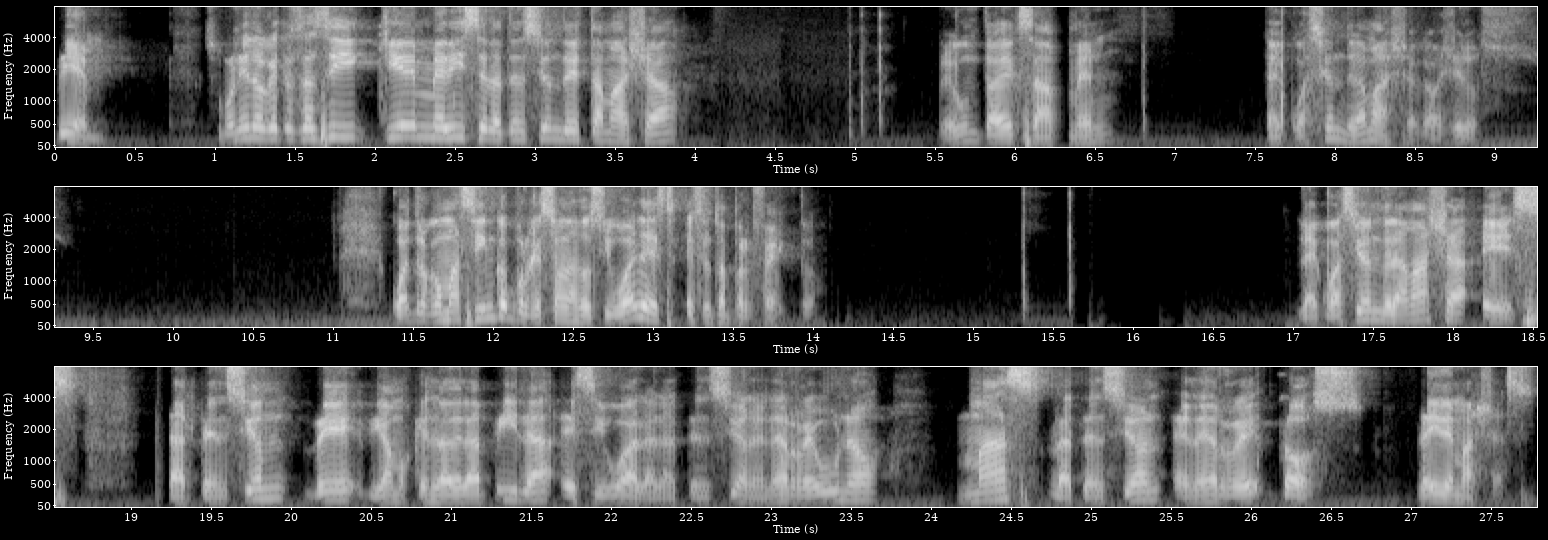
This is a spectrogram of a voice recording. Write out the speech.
Bien. Suponiendo que esto es así, ¿quién me dice la tensión de esta malla? Pregunta de examen. La ecuación de la malla, caballeros. 4,5 porque son las dos iguales, eso está perfecto. La ecuación de la malla es la tensión B, digamos que es la de la pila, es igual a la tensión en R1 más la tensión en R2. Ley de mallas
